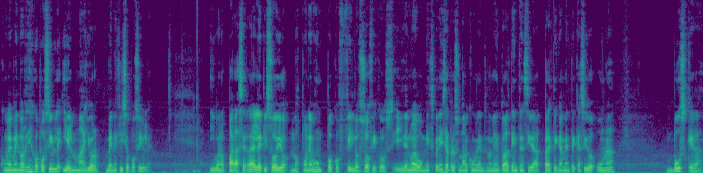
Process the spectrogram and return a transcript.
con el menor riesgo posible y el mayor beneficio posible. Y bueno, para cerrar el episodio nos ponemos un poco filosóficos. Y de nuevo, mi experiencia personal con el entrenamiento de alta intensidad prácticamente que ha sido una búsqueda,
